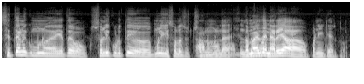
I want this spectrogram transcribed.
சித்தனுக்கு முன் எத்த சொல்லி கொடுத்து மூலிகை சொல்ல சொன்னோம்ல. இந்த மாதிரி தான் நிறையா பண்ணிகிட்டே இருக்கிறோம்.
